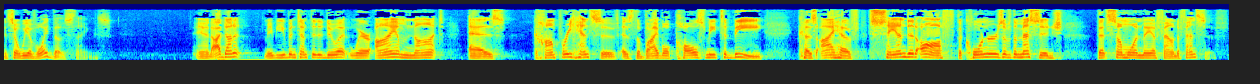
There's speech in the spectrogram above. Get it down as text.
And so we avoid those things. And I've done it. Maybe you've been tempted to do it, where I am not as comprehensive as the Bible calls me to be because I have sanded off the corners of the message that someone may have found offensive.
